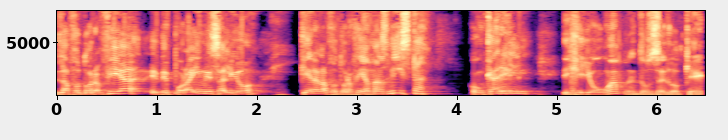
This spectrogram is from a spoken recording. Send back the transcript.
la fotografía eh, de por ahí me salió que era la fotografía más vista con Carelli. Dije yo, guau, pues entonces es lo que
